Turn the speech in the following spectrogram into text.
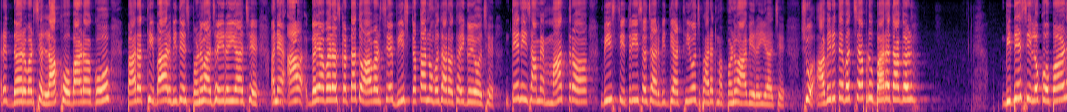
અરે, દર વર્ષે લાખો બાળકો ભારતથી બહાર વિદેશ ભણવા જઈ રહ્યા છે અને આ ગયા વર્ષ કરતાં તો આ વર્ષે વીસ ટકાનો વધારો થઈ ગયો છે. તેની સામે માત્ર વીસથી ત્રીસ હજાર વિદ્યાર્થીઓ જ ભારતમાં ભણવા આવી રહ્યા છે. શું આવી રીતે વધશે આપણું ભારત આગળ? વિદેશી લોકો પણ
